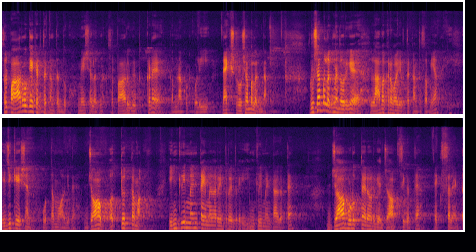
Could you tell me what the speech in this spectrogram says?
ಸ್ವಲ್ಪ ಆರೋಗ್ಯ ಕೆಡ್ತಕ್ಕಂಥದ್ದು, ಮೇಷ ಲಗ್ನ. ಸ್ವಲ್ಪ ಆರೋಗ್ಯದ ಕಡೆ ಗಮನ ಕೊಟ್ಕೊಳ್ಳಿ. ನೆಕ್ಸ್ಟ್ ವೃಷಭ ಲಗ್ನ. ವೃಷಭ ಲಗ್ನದವರಿಗೆ ಲಾಭಕರವಾಗಿರ್ತಕ್ಕಂಥ ಸಮಯ. ಎಜುಕೇಷನ್ ಉತ್ತಮವಾಗಿದೆ. ಜಾಬ್ ಅತ್ಯುತ್ತಮ. ಇನ್ಕ್ರಿಮೆಂಟ್ ಟೈಮ್ ಏನಾದ್ರು ಇದ್ರೆ ಇದ್ರೆ ಇನ್ಕ್ರಿಮೆಂಟ್ ಆಗುತ್ತೆ. ಜಾಬ್ ಹುಡುಕ್ತಾ ಇರೋರಿಗೆ ಜಾಬ್ ಸಿಗುತ್ತೆ. ಎಕ್ಸಲೆಂಟ್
